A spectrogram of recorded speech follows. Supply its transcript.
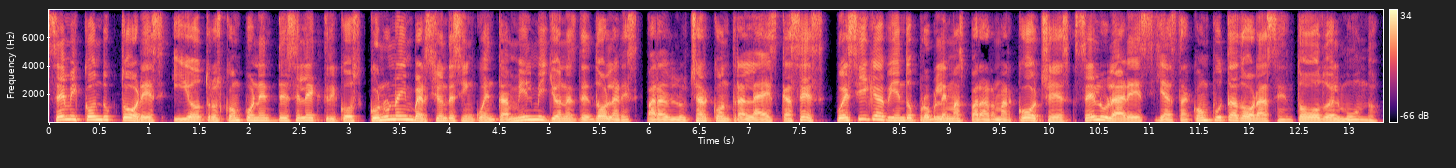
semiconductores y otros componentes eléctricos con una inversión de 50 mil millones de dólares para luchar contra la escasez, pues sigue habiendo problemas para armar coches, celulares y hasta computadoras en todo el mundo.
